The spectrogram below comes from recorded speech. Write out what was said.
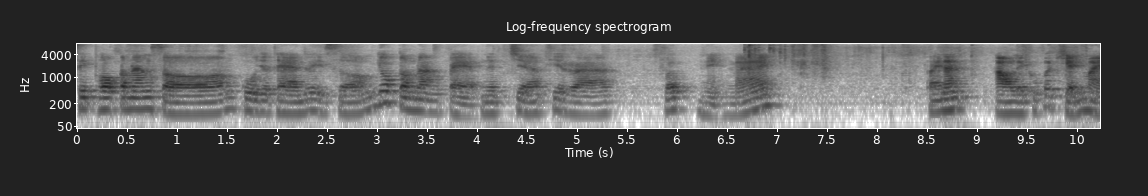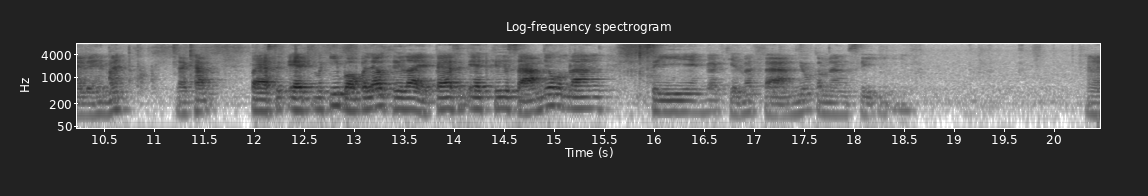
16กำลังสองกูจะแทนด้วย2ยกกำลัง8นะจ๊ะที่รักฟึบนี่เห็นไหมเพราะนั้นเอาเลยกูก็เขียนใหม่เลยเห็นไหมนะครับ81เมื่อกี้บอกไปแล้วคืออะไร81คือ3ยกกำลัง4ก็เขียนว่า3ยกกำลัง4อ่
